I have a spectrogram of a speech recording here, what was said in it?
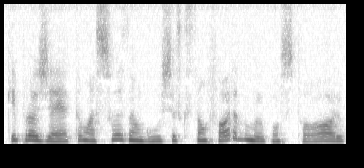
que projetam as suas angústias que estão fora do meu consultório,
